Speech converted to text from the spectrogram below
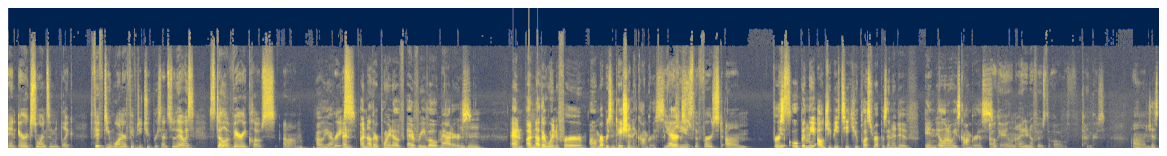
and Eric Sorensen with like 51 or 52%. So that was still a very close. Um, oh yeah, race. and another point of every vote matters, mhm. And another win for um, representation in Congress. Yeah, Eric's he's the first. Um, first openly LGBTQ plus representative in Illinois Congress. okay, and I didn't know if it was all of Congress. Um, just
